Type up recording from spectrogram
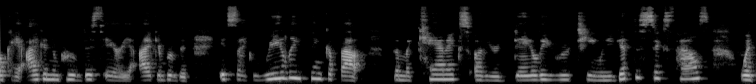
okay, I can improve this area. I can improve this. It's like really think about the mechanics of your daily routine. When you get the sixth house with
